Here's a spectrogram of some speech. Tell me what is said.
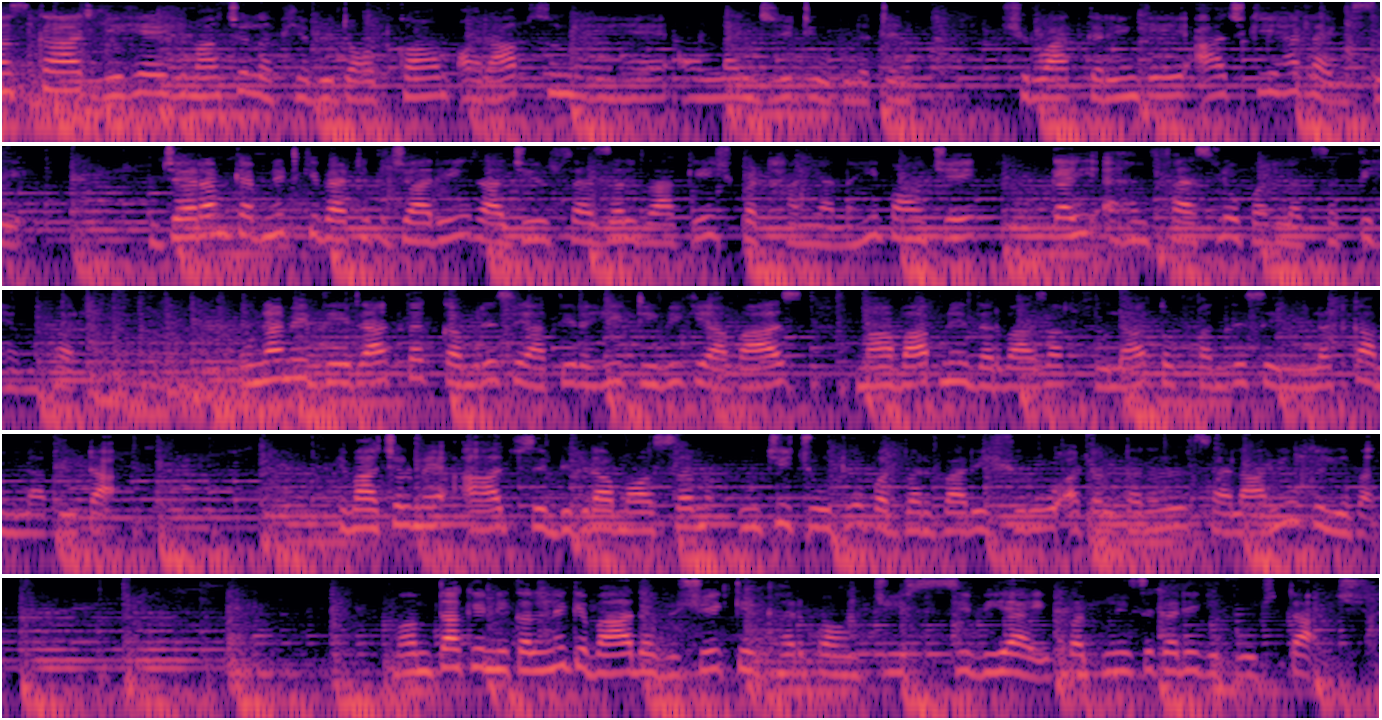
नमस्कार, ये है हिमाचल अभी डॉट कॉम और आप सुन रहे हैं ऑनलाइन रेडियो बुलेटिन। शुरुआत करेंगे आज की हेडलाइन से। जयराम कैबिनेट की बैठक जारी, राजीव सैजल, राकेश पठानिया नहीं पहुँचे, कई अहम फैसलों पर लग सकती है मुहर। ऊना में देर रात तक कमरे से आती रही टीवी की आवाज़ माँ बाप ने दरवाज़ा खोला तो फंदे से लटका मिला बेटा। हिमाचल में आज से बिगड़ा मौसम, ऊँची चोटियों पर बर्फबारी शुरू, अटल टनल सैलानियों के लिए बंद। ममता के निकलने के बाद अभिषेक के घर पहुँची सीबीआई। पत्नी से करेगी पूछताछ।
